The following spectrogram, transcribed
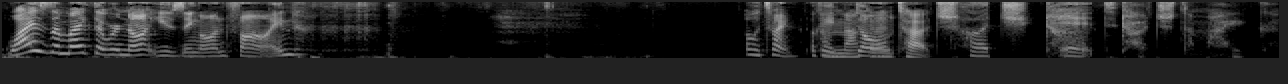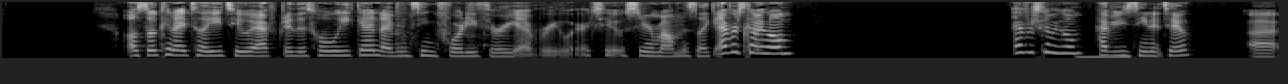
Why is the mic that we're not using on fine? Oh, it's fine. Okay, I'm not gonna don't touch. touch it. Touch the mic. Also, can I tell you too? After this whole weekend, I've been seeing 43 everywhere too. So your mom is like, "Ever's coming home. Ever's coming home." Have you seen it too? Uh,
